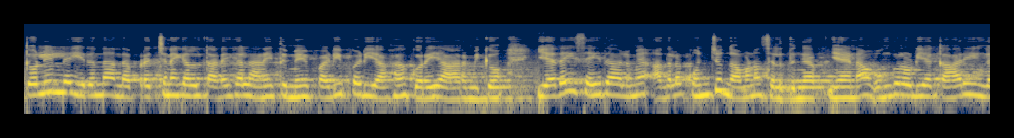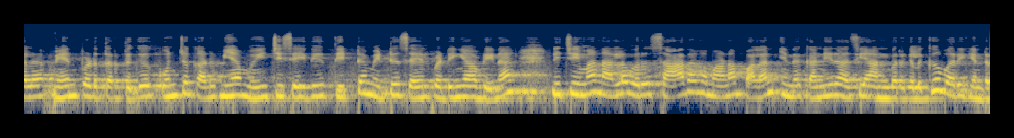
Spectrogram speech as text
தொழிலில் இருந்த அந்த பிரச்சனைகள் தடைகள் அனைத்துமே படிப்படியாக குறைய ஆரம்பிக்கும். எதை செய்தாலுமே அதில் கொஞ்சம் கவனம் செலுத்துங்க. ஏன்னா உங்களுடைய காரியங்களை மேம்படுத்துறதுக்கு கொஞ்சம் கடுமையாக முயற்சி செய்து திட்டமிட்டு செயல்பட்டீங்க அப்படின்னா நிச்சயமாக நல்ல ஒரு சாதகமான பலன் இந்த கன்னிராசி அன்பர்களுக்கு வருகின்ற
